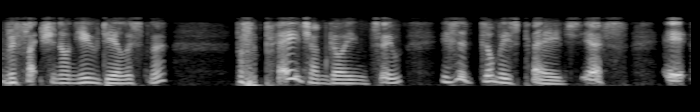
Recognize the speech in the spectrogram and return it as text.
reflection on you, dear listener, but the page I'm going to is a dummies page. Yes, it's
